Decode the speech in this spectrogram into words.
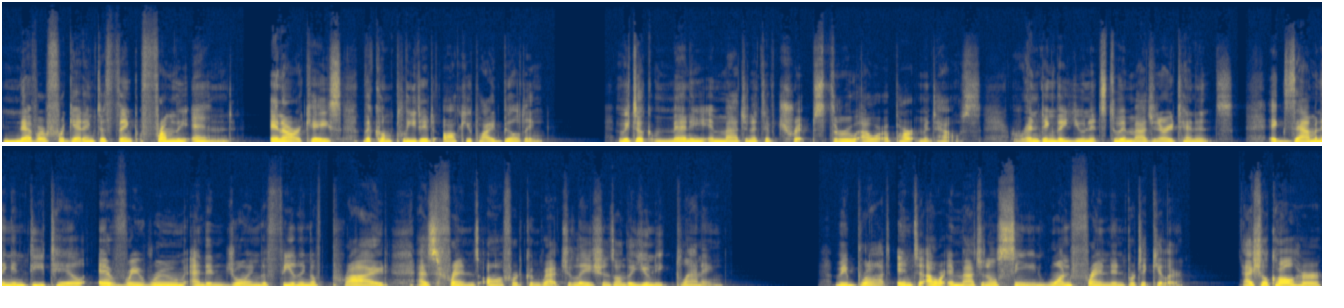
Never forgetting to think from the end, in our case, the completed occupied building we took many imaginative trips through our apartment house, renting the units to imaginary tenants, examining in detail every room, and enjoying the feeling of pride as friends offered congratulations on the unique planning. We brought into our imaginal scene one friend in particular. I shall call her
